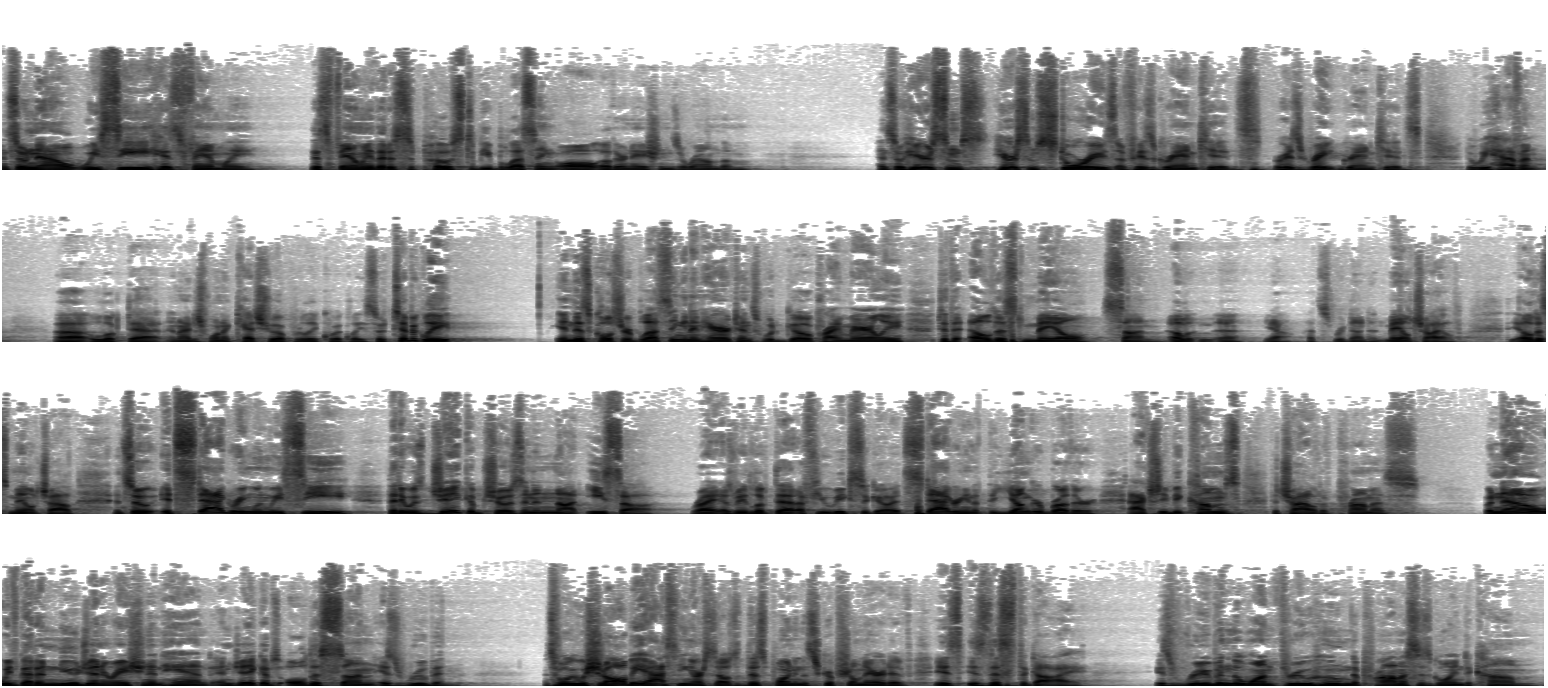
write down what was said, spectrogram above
And so now we see his family, this family that is supposed to be blessing all other nations around them. And so here's some, here are some stories of his grandkids, or his great grandkids, that we haven't uh, looked at. And I just want to catch you up really quickly. So typically, in this culture, blessing and inheritance would go primarily to the eldest male son. Uh, yeah, that's redundant. Male child. The eldest male child. And so it's staggering when we see that it was Jacob chosen and not Esau, right? As we looked at a few weeks ago, it's staggering that the younger brother actually becomes the child of promise. But now we've got a new generation in hand, and Jacob's oldest son is Reuben. And so we should all be asking ourselves at this point in the scriptural narrative is, is this the guy? Is Reuben the one through whom the promise is going to come?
